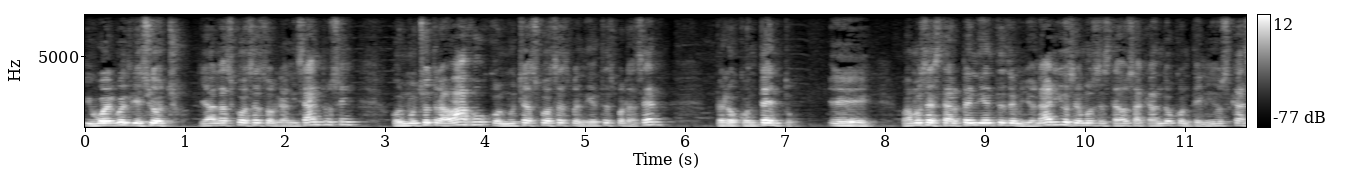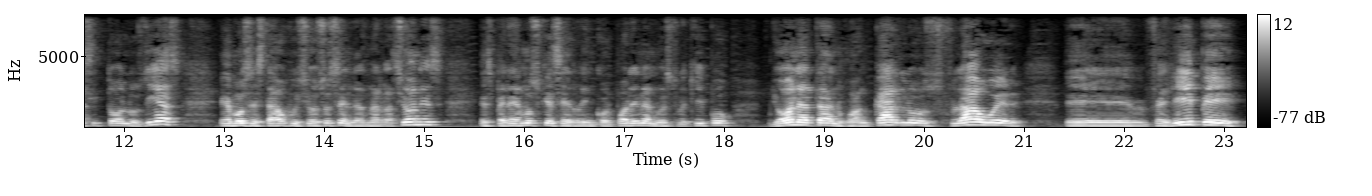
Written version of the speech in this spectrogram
y vuelvo el 18. ya las cosas organizándose, con mucho trabajo, con muchas cosas pendientes por hacer, pero contento. Eh, vamos a estar pendientes de Millonarios, hemos estado sacando contenidos casi todos los días, hemos estado juiciosos en las narraciones, esperemos que se reincorporen a nuestro equipo Jonathan, Juan Carlos, Flower, eh, Felipe,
